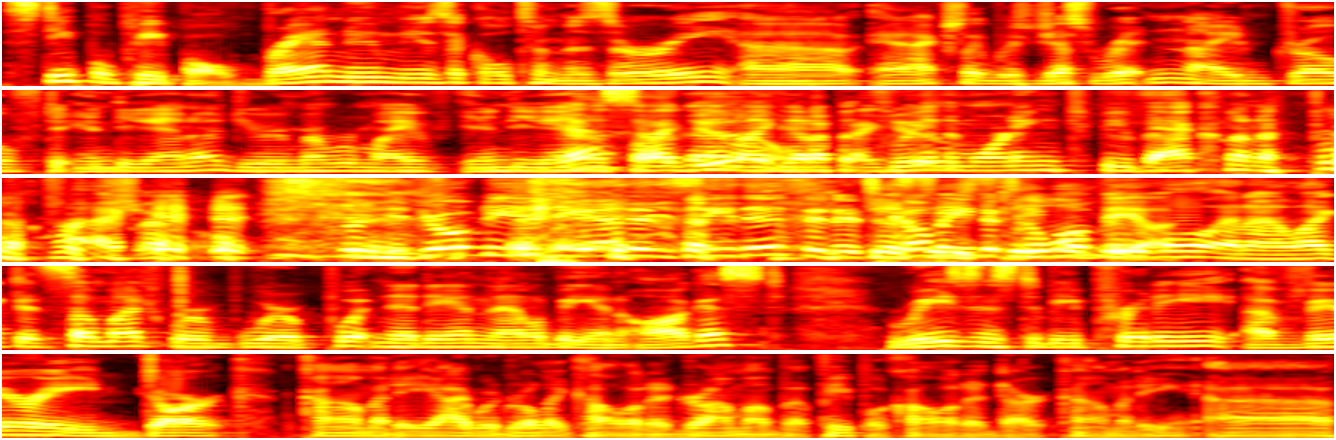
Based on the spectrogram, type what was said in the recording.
Steeple People, brand new musical to Missouri. Uh, it actually was just written. I drove to Indiana. Do you remember my Indiana Yes, I saga? I do. got up at I 3 in the morning to be back on a proper show. so you drove to Indiana to see this, and it's to coming to Steeple Columbia. People, and I liked it so much. We're, we're putting it in. That'll be in August. Reasons to be Pretty, a very dark comedy. I would really call it a drama, but people call it a dark comedy. Uh,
